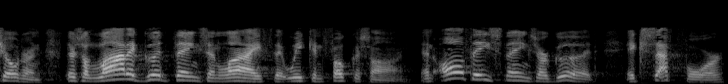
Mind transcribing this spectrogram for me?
children. There's a lot of good things in life that we can focus on. And all these things are good except for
